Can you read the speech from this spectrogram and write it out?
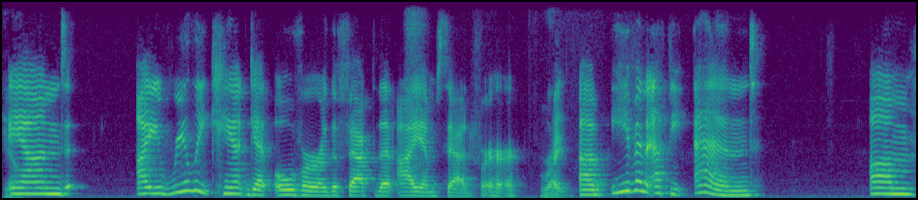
Yeah. And I really can't get over the fact that I am sad for her. Right. Um, even at the end, um,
